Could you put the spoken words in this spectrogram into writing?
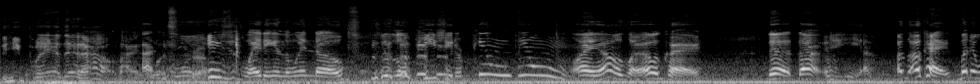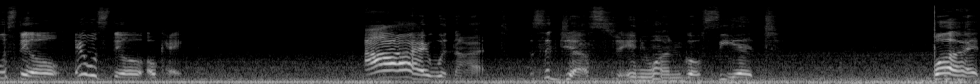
did he plan that out? Like I, what the world? he was just waiting in the window with a little pea shooter. Pew, pew. Like, I was like, okay. That, that, yeah. Okay, but it was still, it was still okay. I would not suggest anyone go see it. But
